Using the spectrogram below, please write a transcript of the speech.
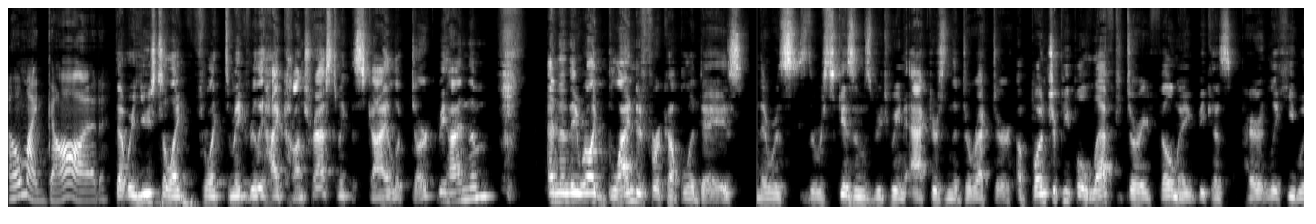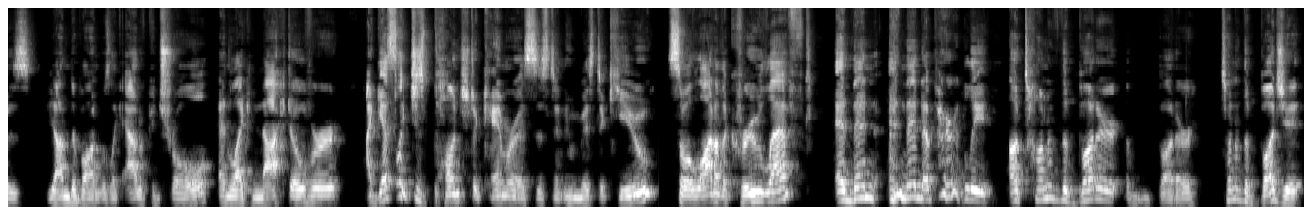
oh my god. that were used to like for like to make really high contrast to make the sky look dark behind them. And then they were like blinded for a couple of days. and There was there were schisms between actors and the director. A bunch of people left during filming because apparently he was Jan de Bont was like out of control and like knocked over. I guess like just punched a camera assistant who missed a cue. So a lot of the crew left. And then and then apparently a ton of the butter butter ton of the budget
